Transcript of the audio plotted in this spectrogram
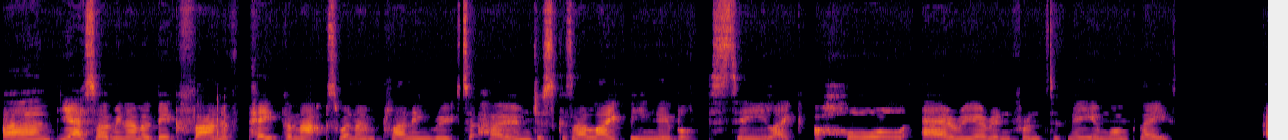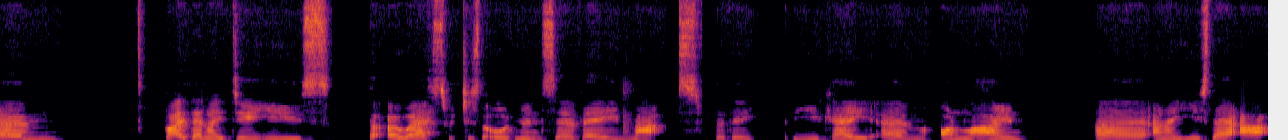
Um, yeah, so I mean, I'm a big fan of paper maps when I'm planning routes at home, just because I like being able to see like a whole area in front of me in one place. Um, but then I do use the OS, which is the Ordnance Survey maps for the for the UK um, online, uh, and I use their app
